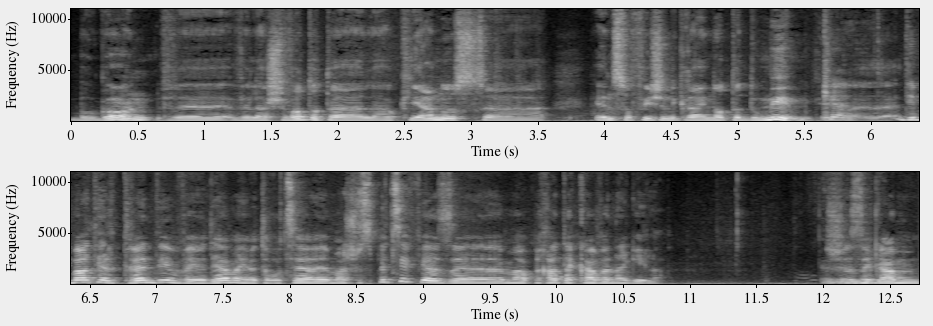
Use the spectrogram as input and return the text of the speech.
בורגון, ו- ולהשוות אותה לאוקיינוס האינסופי שנקרא עינות אדומים. כן, דיברתי על טרנדים, ויודע מה, אם אתה רוצה משהו ספציפי, אז uh, מהפכת הקו הנגילה. שזה גם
